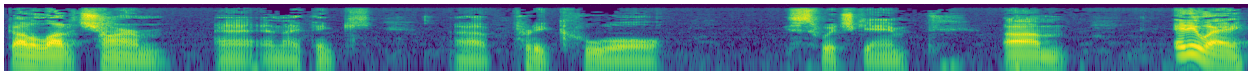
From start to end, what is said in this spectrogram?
got a lot of charm, and, and I think uh, pretty cool Switch game. Um, anyway,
